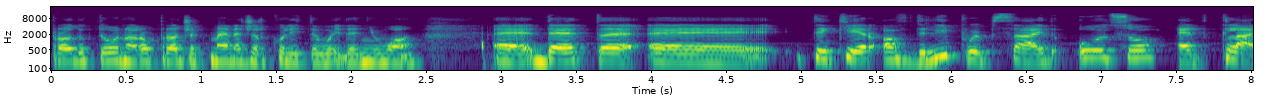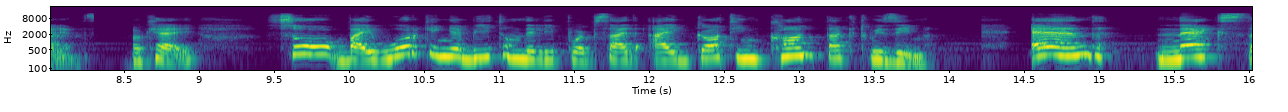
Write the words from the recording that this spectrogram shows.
product owner or project manager, call it the way that you want, uh, that uh, take care of the Liip website also had clients. Okay. So by working a bit on the Liip website, I got in contact with him. And next,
